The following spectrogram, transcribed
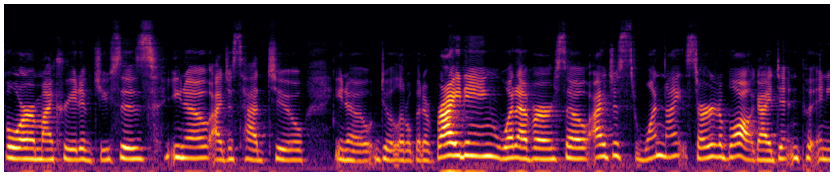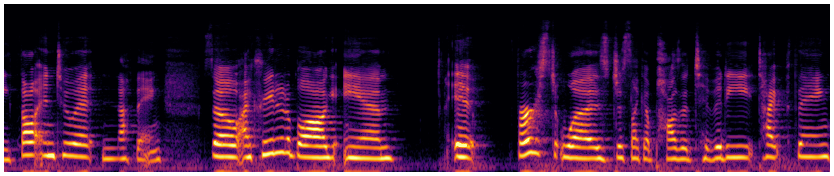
for my creative juices, you know. I just had to, you know, do a little bit of writing, whatever. So, I just one night started a blog. I didn't put any thought into it, nothing. So, I created a blog and it first was just like a positivity type thing.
